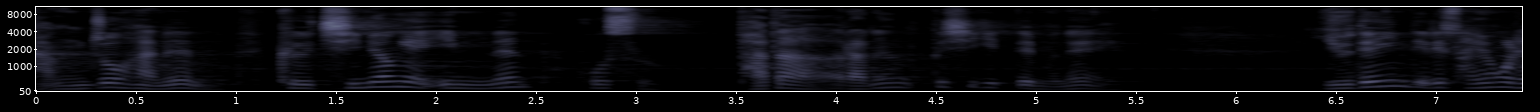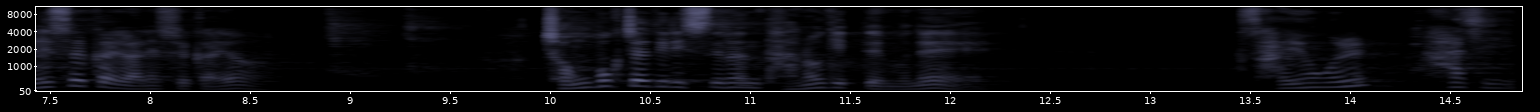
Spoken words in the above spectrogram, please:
강조하는 그 지명에 있는 호수 바다라는 뜻이기 때문에 유대인들이 사용을 했을까요, 안 했을까요? 정복자들이 쓰는 단어기 때문에 사용을 하지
